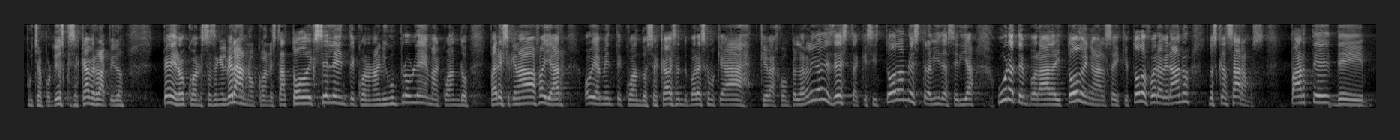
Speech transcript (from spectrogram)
pucha, por Dios, que se acabe rápido. Pero cuando estás en el verano, cuando está todo excelente, cuando no hay ningún problema, cuando parece que nada va a fallar, obviamente cuando se acaba esa temporada es como que, ah, qué bajón. Pero la realidad es esta, que si toda nuestra vida sería una temporada y todo en alza y que todo fuera verano, nos cansáramos. Parte de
